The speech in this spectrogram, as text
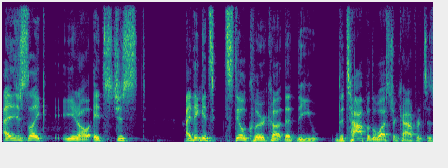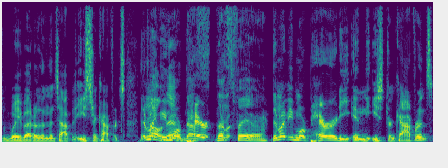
I just like, you know, it's just I think it's still clear cut that the the top of the Western Conference is way better than the top of the Eastern Conference. There might Oh, be more that's- par- that's fair. There might be more parity in the Eastern Conference,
